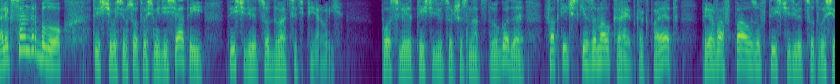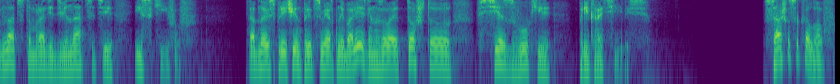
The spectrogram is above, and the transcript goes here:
Александр Блок, 1880-1921. После 1916 года фактически замолкает как поэт – прервав паузу в 1918-м ради 12 искифов. Одной из причин предсмертной болезни называют то, что все звуки прекратились. Саша Соколов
